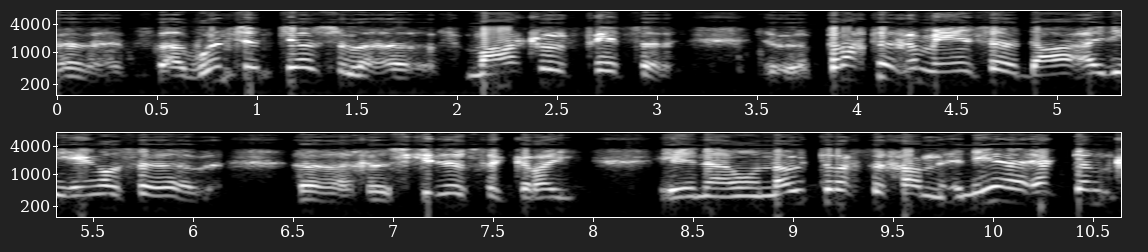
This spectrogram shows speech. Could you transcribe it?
uh, Winston Churchill, uh, Thatcher, uh, pragtige mense daar uit die Engelse uh, geskiedenis gekry en uh, om nou terug te gaan. Nee, ek dink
